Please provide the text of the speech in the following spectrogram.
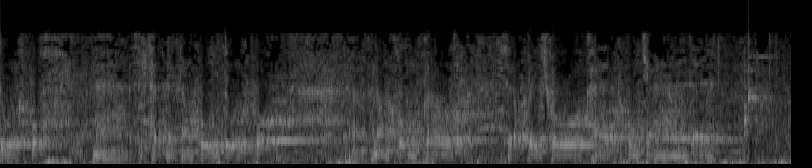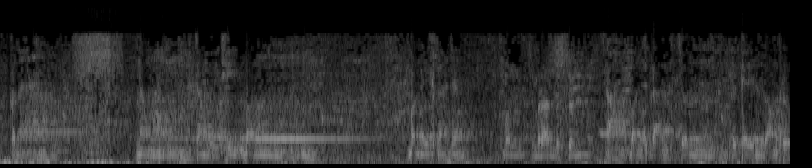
ទួលខ្ពស់ណាស្ថិតនៅក្នុងភូមិទួលខ្ពស់ក្នុងភូមិក្រូចស្រុកព្រៃឈរខេត្តកំពង់ចាមទៅប៉ុណ្ណា ក្នុងកម្មវិធីបន់បន់អីខ្លះចឹងបនចម្រើនបុជនអបនចម្រើនបុជនទៅគេលងគ្រូ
